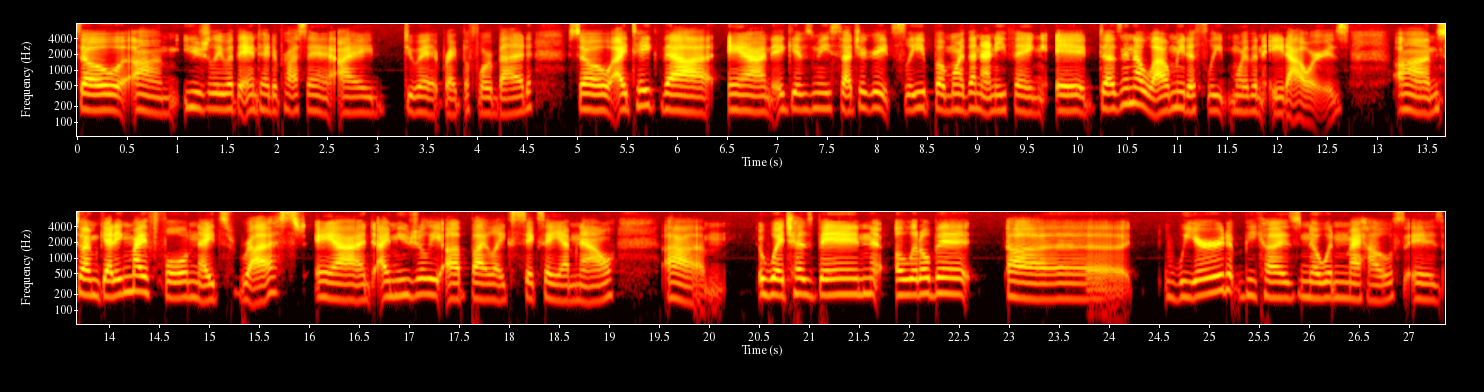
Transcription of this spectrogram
So, um, usually with the antidepressant, I do it right before bed. So I take that and it gives me such a great sleep, but more than anything, it doesn't allow me to sleep more than eight hours. Um, so I'm getting my full night's rest and I'm usually up by like 6 a.m. now, um, which has been a little bit uh, weird because no one in my house is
